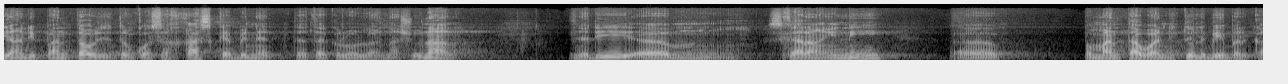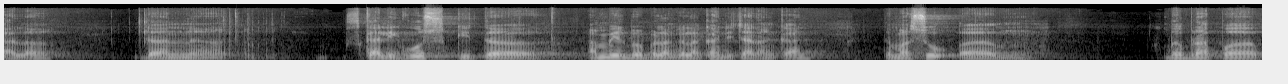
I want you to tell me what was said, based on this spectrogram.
yang dipantau di Tengkuasa Khas Kabinet Tata Kelola Nasional. Jadi um, sekarang ini uh, pemantauan itu lebih berkala dan uh, sekaligus kita ambil beberapa langkah-langkah dicadangkan termasuk um, beberapa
